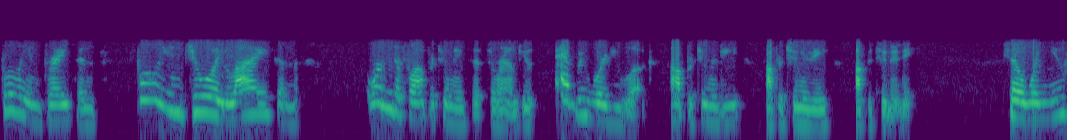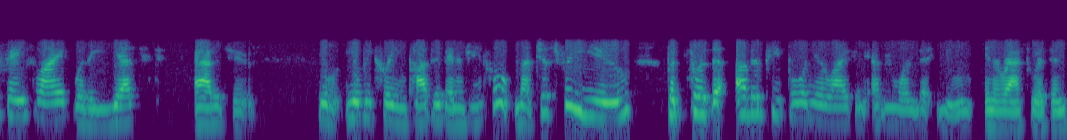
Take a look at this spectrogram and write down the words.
fully embrace and fully enjoy life and wonderful opportunities that surround you everywhere you look. Opportunity, opportunity, opportunity. So when you face life with a yes attitude, you'll you'll be creating positive energy and hope, not just for you, but for the other people in your life and everyone that you interact with and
